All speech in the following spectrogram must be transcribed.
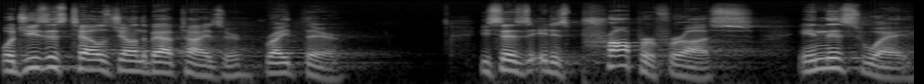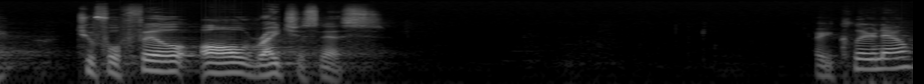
Well, Jesus tells John the Baptizer right there. He says, It is proper for us in this way to fulfill all righteousness. Are you clear now?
